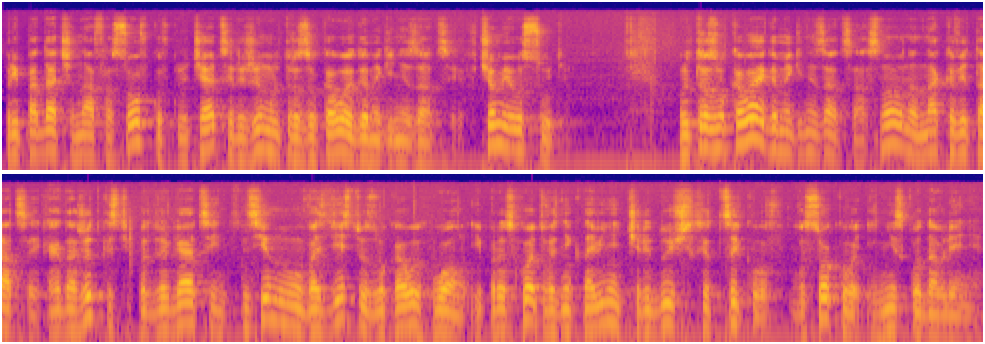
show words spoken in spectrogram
при подаче на фасовку включается режим ультразвуковой гомогенизации. В чем его суть? Ультразвуковая гомогенизация основана на кавитации, когда жидкости подвергаются интенсивному воздействию звуковых волн и происходит возникновение чередующихся циклов высокого и низкого давления.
